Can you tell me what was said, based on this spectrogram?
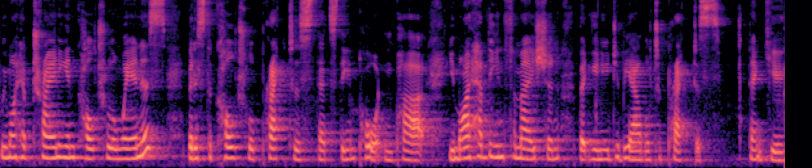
we might have training in cultural awareness, but it's the cultural practice that's the important part. You might have the information, but you need to be able to practice. Thank you.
